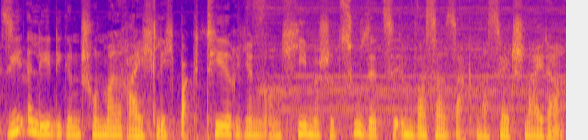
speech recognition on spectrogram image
sie erledigen schon mal reichlich Bakterien und chemische Zusätze im Wasser, sagt Marcel Schneider.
